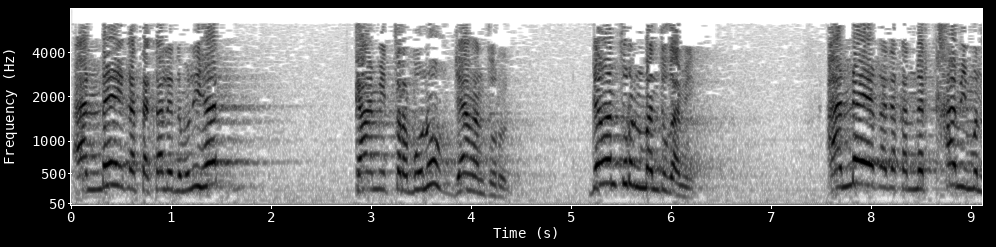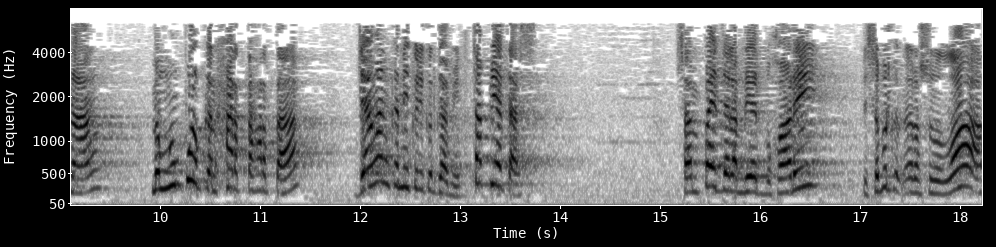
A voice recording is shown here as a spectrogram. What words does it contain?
Andai kata kalian melihat kami terbunuh, jangan turun. Jangan turun bantu kami. Anda yang katakan kami menang, mengumpulkan harta-harta, jangankan ikut-ikut kami, tetap di atas. Sampai dalam riwayat Bukhari disebutkan Rasulullah,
